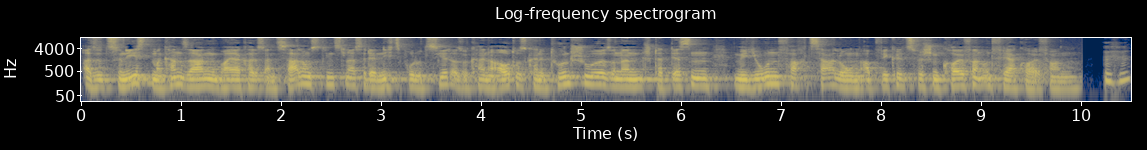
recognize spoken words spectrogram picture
Also zunächst, man kann sagen, Wirecard ist ein Zahlungsdienstleister, der nichts produziert, also keine Autos, keine Turnschuhe, sondern stattdessen millionenfach Zahlungen abwickelt zwischen Käufern und Verkäufern. Mhm.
